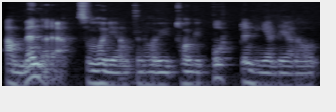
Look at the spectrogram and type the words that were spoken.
använda det. Som har egentligen har ju tagit bort en hel del av,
